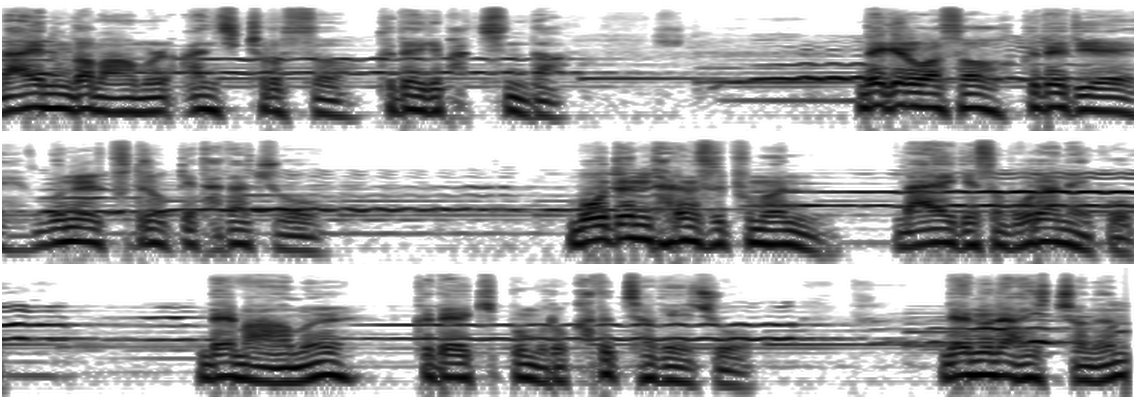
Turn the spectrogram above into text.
나의 눈과 마음을 안식처로서 그대에게 바친다. 내게로 와서 그대 뒤에 문을 부드럽게 닫아주오. 모든 다른 슬픔은 나에게서 몰아내고 내 마음을 그대의 기쁨으로 가득 차게 해주오. 내 눈의 안식처는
